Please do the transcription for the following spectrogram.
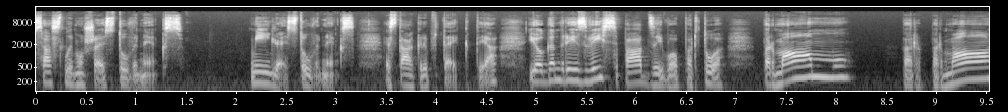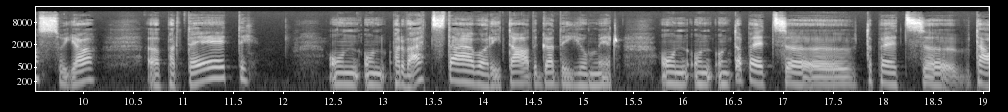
saslimušais tuvinieks mīļais tuvinieks. Es tā gribu teikt. Ja? Jo gandrīz visi pārdzīvo par to, par māmu, par, par māsu, ja? par tēti un, un par vectēvu arī tāda gadījuma ir. Un, un, un tāpēc, eh, tāpēc eh, tā,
